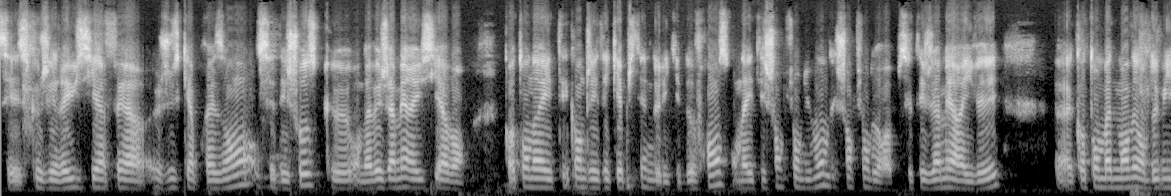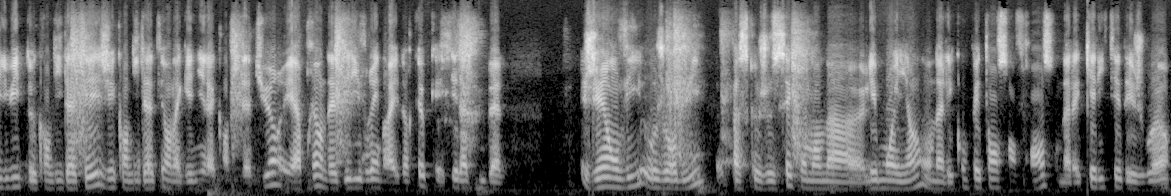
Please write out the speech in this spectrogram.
c'est ce que j'ai réussi à faire jusqu'à présent. C'est des choses qu'on n'avait jamais réussi avant. Quand on a été, quand j'ai été capitaine de l'équipe de France, on a été champion du monde et champion d'Europe. C'était jamais arrivé. Euh, quand on m'a demandé en 2008 de candidater, j'ai candidaté, on a gagné la candidature et après on a délivré une Ryder Cup qui a été la plus belle. J'ai envie aujourd'hui, parce que je sais qu'on en a les moyens, on a les compétences en France, on a la qualité des joueurs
